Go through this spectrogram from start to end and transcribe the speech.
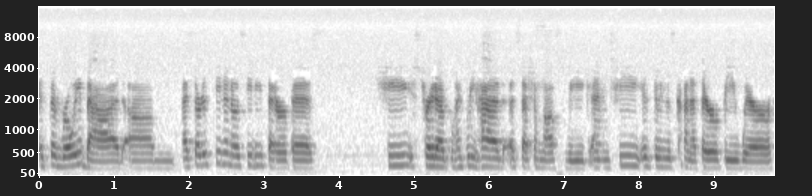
it's been really bad. Um, I started seeing an OCD therapist. She straight up, like, we had a session last week, and she is doing this kind of therapy where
